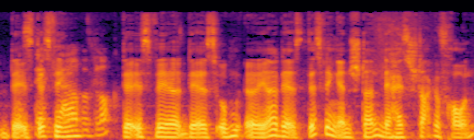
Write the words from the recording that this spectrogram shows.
der ist ist der deswegen, der ist, wer, der ist um, äh, ja, der ist deswegen entstanden. Der heißt starke Frauen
